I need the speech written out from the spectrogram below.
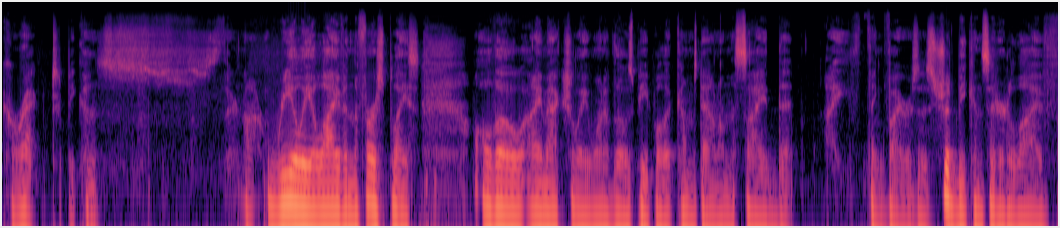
correct because they're not really alive in the first place although I'm actually one of those people that comes down on the side that I think viruses should be considered alive.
